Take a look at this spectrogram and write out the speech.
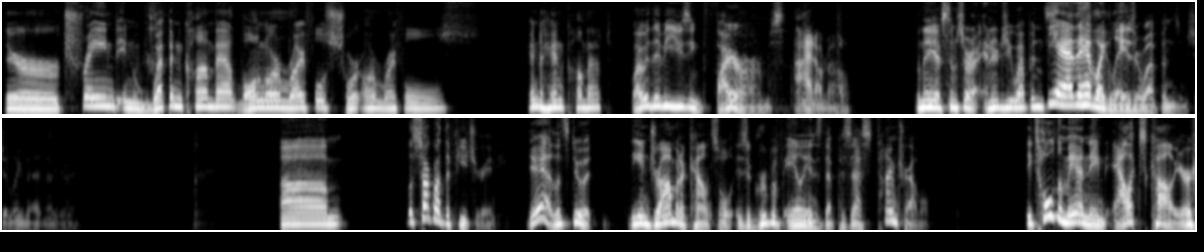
They're trained in weapon combat, long arm rifles, short arm rifles, hand to hand combat. Why would they be using firearms I don't know. When they have some sort of energy weapons? Yeah, they have like laser weapons and shit like that too. Um, let's talk about the future, Andy. Yeah, let's do it. The Andromeda Council is a group of aliens that possess time travel. They told a man named Alex Collier,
